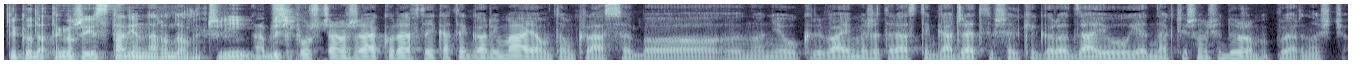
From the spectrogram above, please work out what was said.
tylko dlatego, że jest stadion narodowy, czyli... A być... przypuszczam, że akurat w tej kategorii mają tą klasę, bo no nie ukrywajmy, że teraz te gadżety wszelkiego rodzaju jednak cieszą się dużą popularnością.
